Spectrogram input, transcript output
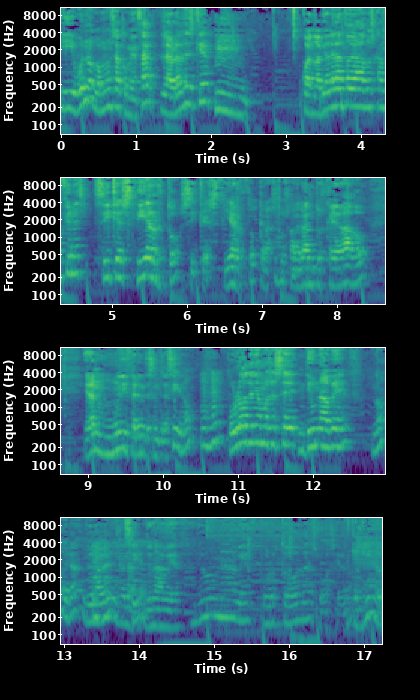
Y bueno, vamos a comenzar. La verdad es que... mm, cuando había adelantado ya las dos canciones, sí que es cierto, sí que es cierto que los dos adelantos que haya dado eran muy diferentes entre sí, ¿no? Por un lado teníamos ese de una vez, ¿no? ¿Era? ¿De una Ujú, vez? de una sí, vez. de una vez. De una vez por todas, o algo así, ¿no? Qué lindo.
